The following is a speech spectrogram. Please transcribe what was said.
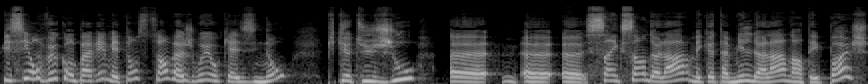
puis si on veut comparer, mettons, si tu en vas jouer au casino, puis que tu joues euh, euh, 500 euh, dollars, mais que tu as 1000 dollars dans tes poches,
